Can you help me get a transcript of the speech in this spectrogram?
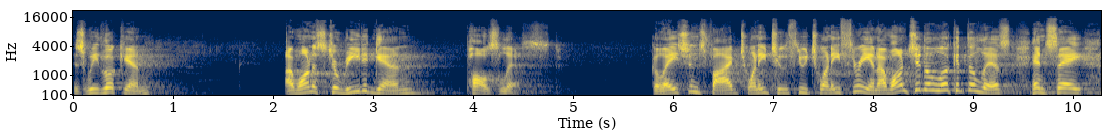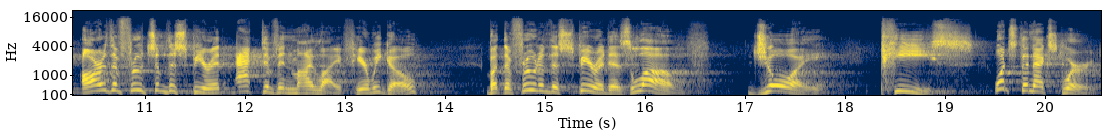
as we look in, I want us to read again Paul's list. Galatians 5 22 through 23. And I want you to look at the list and say, Are the fruits of the Spirit active in my life? Here we go. But the fruit of the Spirit is love, joy, peace. What's the next word?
